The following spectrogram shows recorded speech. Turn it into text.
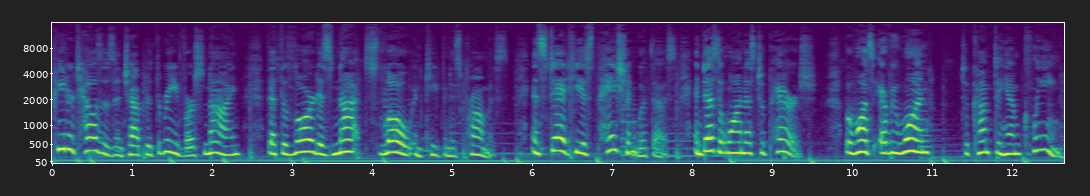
Peter tells us in chapter 3, verse 9, that the Lord is not slow in keeping his promise. Instead, he is patient with us and doesn't want us to perish, but wants everyone to come to him clean.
